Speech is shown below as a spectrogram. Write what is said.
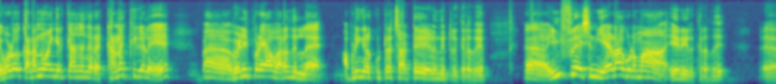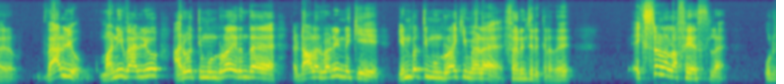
எவ்வளோ கடன் வாங்கியிருக்காங்கங்கிற கணக்குகளே வெளிப்படையாக வரதில்லை அப்படிங்கிற குற்றச்சாட்டு எழுந்துட்டு இருக்கிறது. இன்ஃப்ளேஷன் ஏடாகுடமாக ஏறி இருக்கிறது. வேல்யூ மணி வேல்யூ அறுபத்தி மூணு ரூபா இருந்த டாலர் வேல்யூ இன்னைக்கு எண்பத்தி மூணு ரூபாய்க்கு மேலே சரிஞ்சிருக்கிறது. எக்ஸ்டர்னல் அஃபேர்ஸில் ஒரு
